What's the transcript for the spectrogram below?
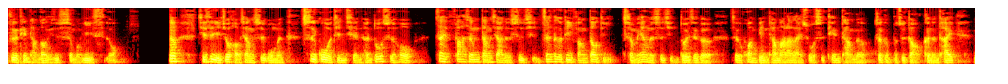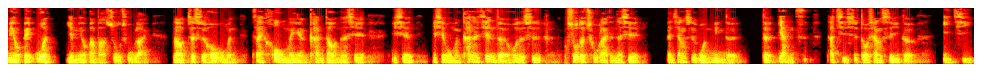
这个天堂到底是什么意思哦。那其实也就好像是我们事过境迁，很多时候。在发生当下的事情，在那个地方到底什么样的事情对这个这个幻变塔玛拉来说是天堂呢？这个不知道，可能他没有被问，也没有办法说出来。那这时候我们在后面看到那些一些一些我们看得见的，或者是说得出来的那些，很像是文明的的样子，它其实都像是一个遗迹，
